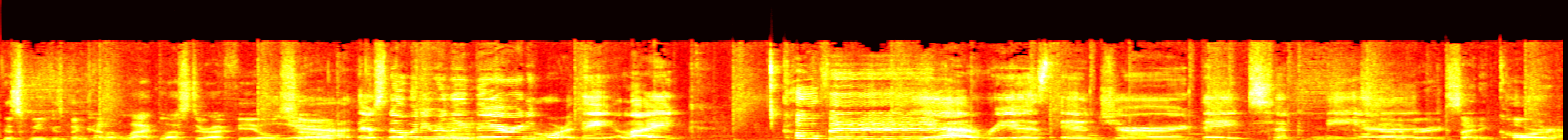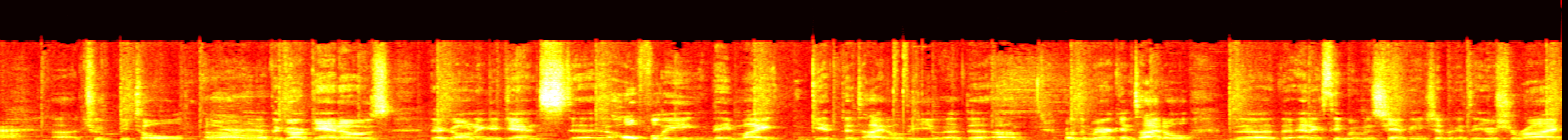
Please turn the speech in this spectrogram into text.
this week has been kind of lackluster. I feel Yeah, so. there's nobody really Mm. there anymore. They like COVID. Yeah, Rhea's injured. They took Nia. It's not a very exciting card, Yeah. uh, truth be told. Uh, you know, the Garganos, they're going against, uh, hopefully, they might get the title, the uh, the um, North American title, the, the NXT Women's Championship against Io Shirai.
